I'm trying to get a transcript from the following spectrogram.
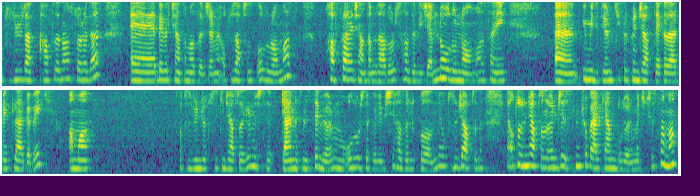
30. dak- haftadan sonra da eee, bebek çantamı hazırlayacağım. Yani 30 haftalık olur olmaz hastane çantamı daha doğrusu hazırlayacağım. Ne olur ne olmaz hani eee ümit ediyorum ki 40. haftaya kadar bekler bebek ama 31. 32. haftada gelirse gelmesini istemiyorum ama olursa böyle bir şey hazırlıklı olalım diye 30. haftada yani 30. haftanın öncesini çok erken buluyorum açıkçası ama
